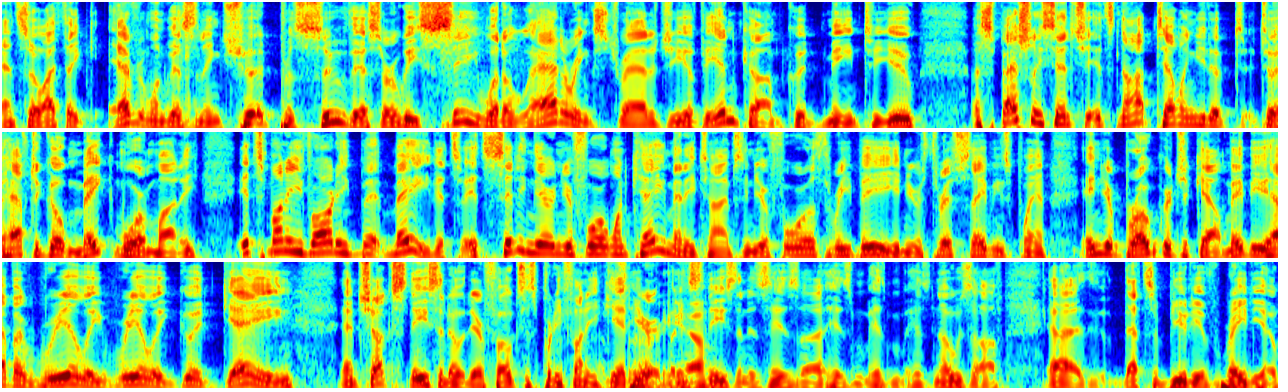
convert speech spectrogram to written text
And so I think everyone listening should pursue this, or at least see what a laddering strategy of income could mean to you, especially since it's not telling you to, to have to go make more money. It's money you've already made. It's it's sitting there in your 401k many times, in your 403b, in your thrift savings plan, in your brokerage account. Maybe you have a really really good gain. And Chuck sneezing over there, folks. It's pretty funny. You can't hear it, but yeah. he's sneezing his his, uh, his his his nose off. Uh, that's the beauty of radio.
